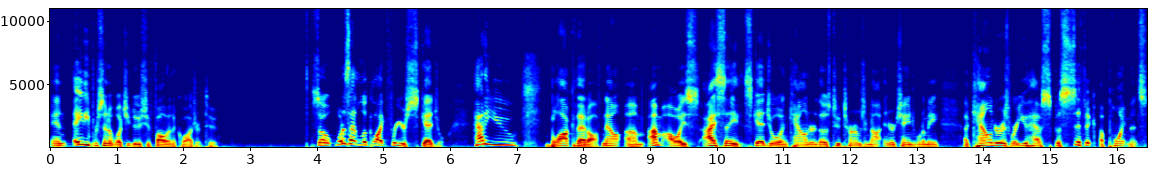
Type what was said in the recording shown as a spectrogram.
And 80% of what you do should fall into quadrant two. So, what does that look like for your schedule? How do you block that off? Now, um, I'm always, I say schedule and calendar, those two terms are not interchangeable to me. A calendar is where you have specific appointments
